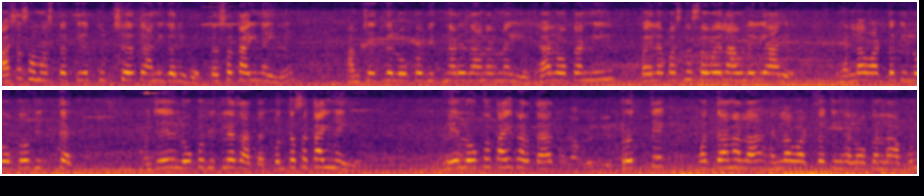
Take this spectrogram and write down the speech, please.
असं समजतात की हे तुच्छ आहेत आणि गरीब आहेत. तसं काही नाही आहे आमच्या इथले लोक विकणारे जाणार नाही आहेत ह्या लोकांनी पहिल्यापासून सवय लावलेली आहे. ह्यांना वाटतं की लोक विकतात. म्हणजे लोक विकले जातात पण तसं काही नाही आहे हे लोक काय करतात? प्रत्येक मतदानाला ह्यांना वाटतं की ह्या लोकांना आपण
